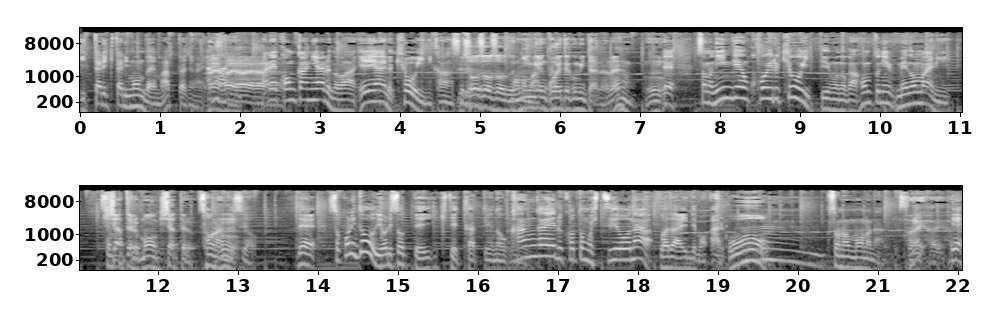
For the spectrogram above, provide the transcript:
行ったり来たり問題もあったじゃないですか、あれ根幹にあるのは AI の脅威に関するそうそうそうそう。人間超えていくみたいなね、うん。でその人間を超える脅威っていうものが本当に目の前に来ちゃってる。もう来ちゃってる。そうなんですよ、でそこにどう寄り添って生きていくかっていうのを考えることも必要な話題でもある、うん。おおそのものなんですね、はいはいはい。で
